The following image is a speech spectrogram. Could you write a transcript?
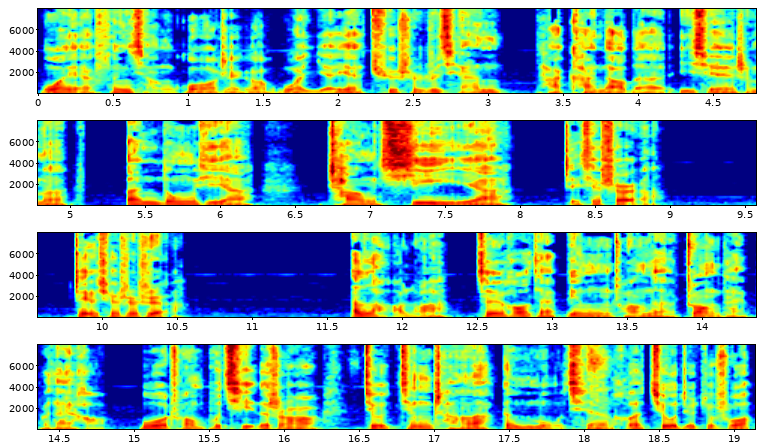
我也分享过这个我爷爷去世之前他看到的一些什么搬东西啊、唱戏呀这些事儿啊，这个确实是啊。他姥姥啊，最后在病床的状态不太好。卧床不起的时候，就经常啊跟母亲和舅舅就说：“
